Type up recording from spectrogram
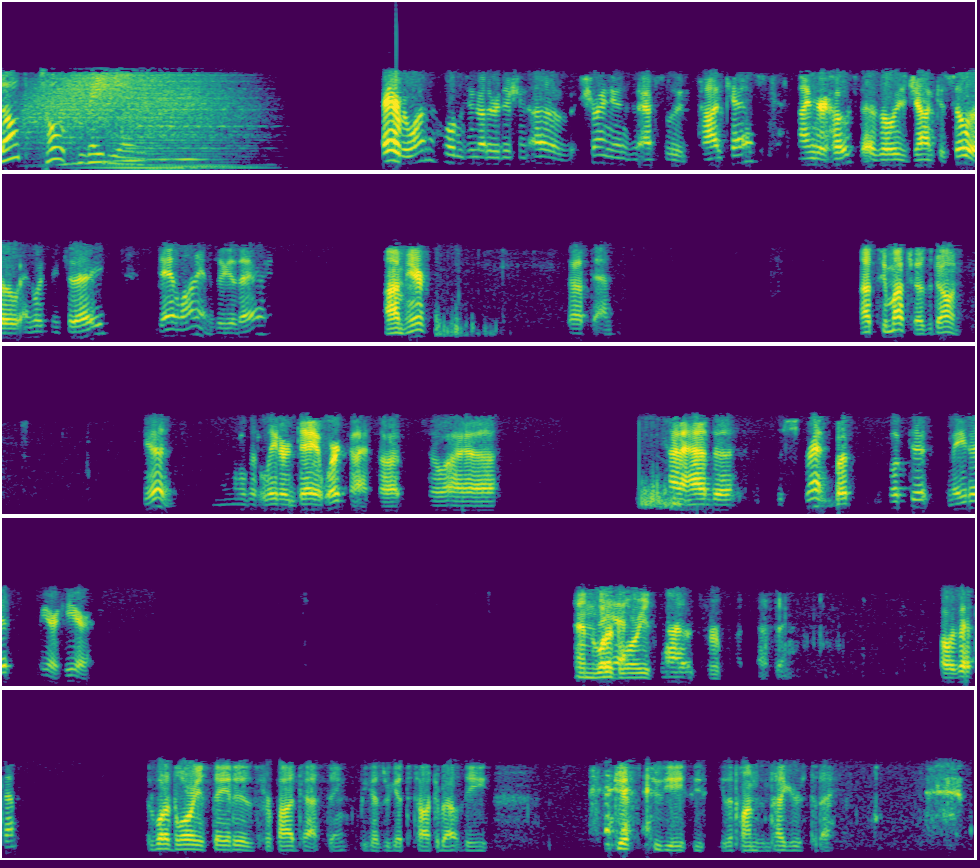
Blog Talk Radio. Hey everyone, welcome to another edition of Troy Nunes Is An Absolute Podcast. I'm your host, as always, John Cassillo, and with me today, Dan Lyons. Are you there? I'm here. What's up, Dan? Not too much. How's it going? Good. A little bit later day at work than I thought, so I uh, kind of had the, the sprint, but booked it, made it. We are here. And what Yeah. a glorious day for podcasting. What was that, Dan? And what a glorious day it is for podcasting because we get to talk about the gift to the ACC, the Clemson Tigers today.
